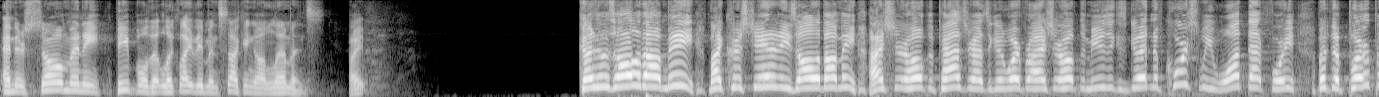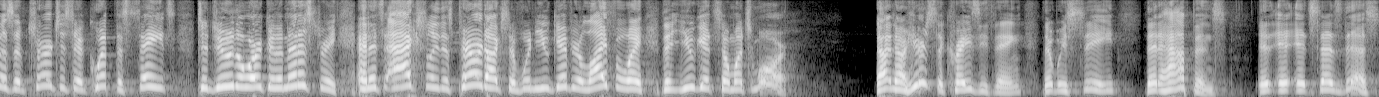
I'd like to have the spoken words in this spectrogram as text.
and there's so many people that look like they've been sucking on lemons, right? Because it was all about me. My Christianity is all about me. I sure hope the pastor has a good word for you. I sure hope the music is good. And of course, we want that for you. But the purpose of church is to equip the saints to do the work of the ministry. And it's actually this paradox of when you give your life away that you get so much more. Now, now here's the crazy thing that we see that happens it, it, it says this.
